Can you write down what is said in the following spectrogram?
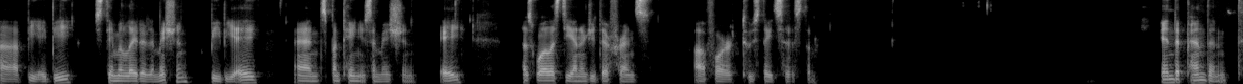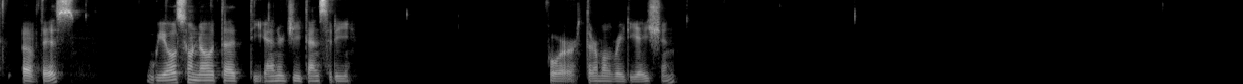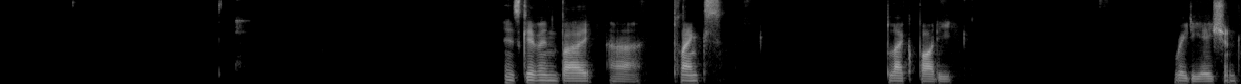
uh, BAB, stimulated emission, BBA, and spontaneous emission, A, as well as the energy difference of our two-state system. Independent of this, we also note that the energy density for thermal radiation is given by uh, Planck's black body radiation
